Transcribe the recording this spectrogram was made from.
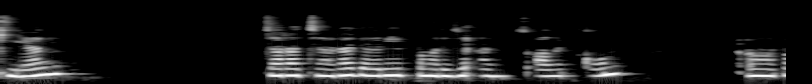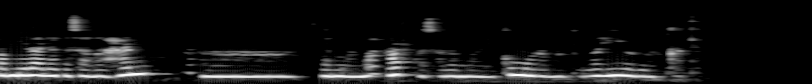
demikian cara-cara dari pengerjaan soal lab count. Uh, Eh, apabila ada kesalahan, eh, saya mohon maaf. Wassalamualaikum warahmatullahi wabarakatuh.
